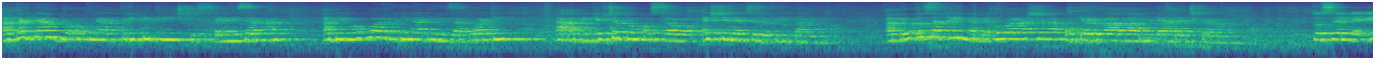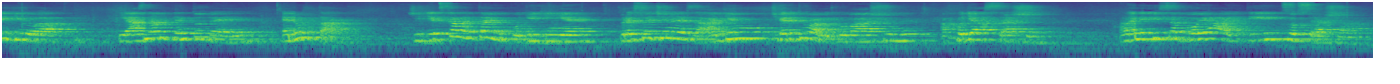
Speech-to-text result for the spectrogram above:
A tak dal do okna tři pytlíčky s penězama, aby mohla rodina dluhy zaplatit a aby děvčatům ostalo ještě něco do výbavy. A proto se prý na Mikuláša obdarováváme dárečkama. To jsem nevěděla. Já znám tento den jenom tak, že děcka letají po dědině, presvědčené za andělů, čertů a Mikulášů a chodí strašit. Ale někdy se boja i ty, co strašá.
